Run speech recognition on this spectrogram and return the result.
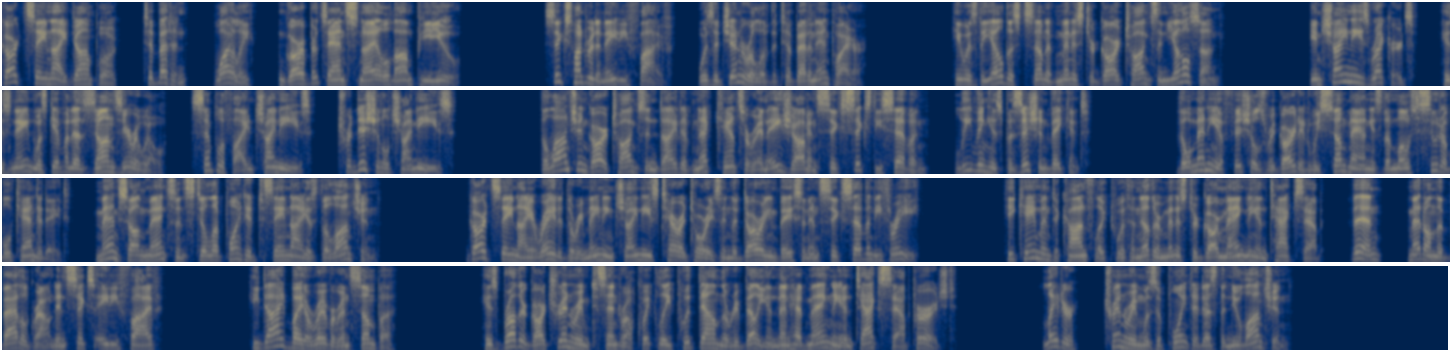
Gar Tsenye Dompu, Tibetan, Wylie, Garbats and Snail Pu. 685, was a general of the Tibetan Empire. He was the eldest son of Minister Gar Tongtsen Yülsung. In Chinese records, his name was given as Zàn Xīruò, simplified Chinese, traditional Chinese. The Lönchen Gar Tongtsen died of neck cancer in A-zha in 667, leaving his position vacant. Though many officials regarded Wei Sumnang as the most suitable candidate, Mangsong Mangtsen still appointed Tsenye as the Lönchen. Gar Tsenye raided the remaining Chinese territories in the Tarim Basin in 673. He came into conflict with another minister Gar Mangnian Taksab, then, met on the battleground in 685. He died by a river in Sumpa. His brother Gar Trinring Tsendro quickly put down the rebellion then had Mangnian Taksab purged. Later, Trinrim was appointed as the new Lönchen.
